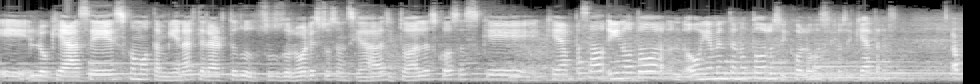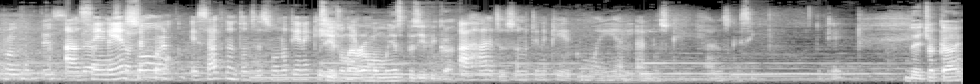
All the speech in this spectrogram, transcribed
eh, lo que hace es como también alterar tus, tus dolores, tus ansiedades y todas las cosas que, que han pasado. Y no todo, obviamente no todos los psicólogos y los psiquiatras hacen eso. Exacto, entonces uno tiene que Sí, ir es una como- rama muy específica. Ajá, entonces uno tiene que ir como ahí a, a los, que, a los que sí. Ok. De hecho, acá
